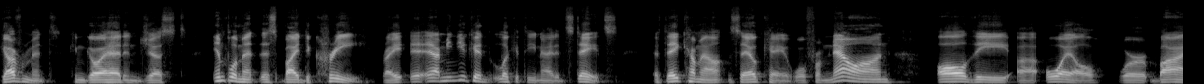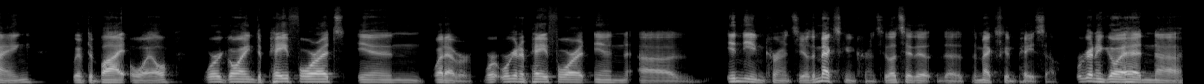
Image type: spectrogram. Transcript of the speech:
government can go ahead and just implement this by decree, right? I mean, you could look at the United States. If they come out and say, okay, well, from now on, all the uh, oil we're buying, if we have to buy oil, we're going to pay for it in whatever. We're, we're going to pay for it in uh, Indian currency or the Mexican currency. Let's say the, the, the Mexican peso. We're going to go ahead and uh,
